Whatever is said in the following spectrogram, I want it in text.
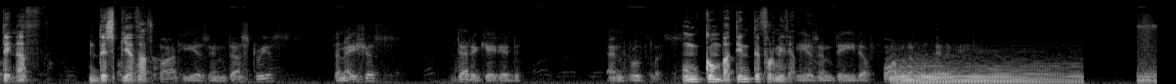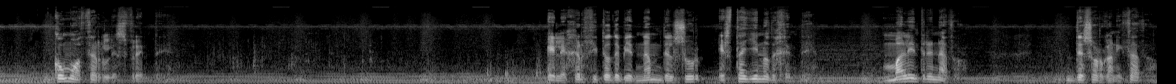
tenaz, despiadado. Un combatiente formidable. ¿Cómo hacerles frente? El ejército de Vietnam del Sur está lleno de gente, mal entrenado, desorganizado.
